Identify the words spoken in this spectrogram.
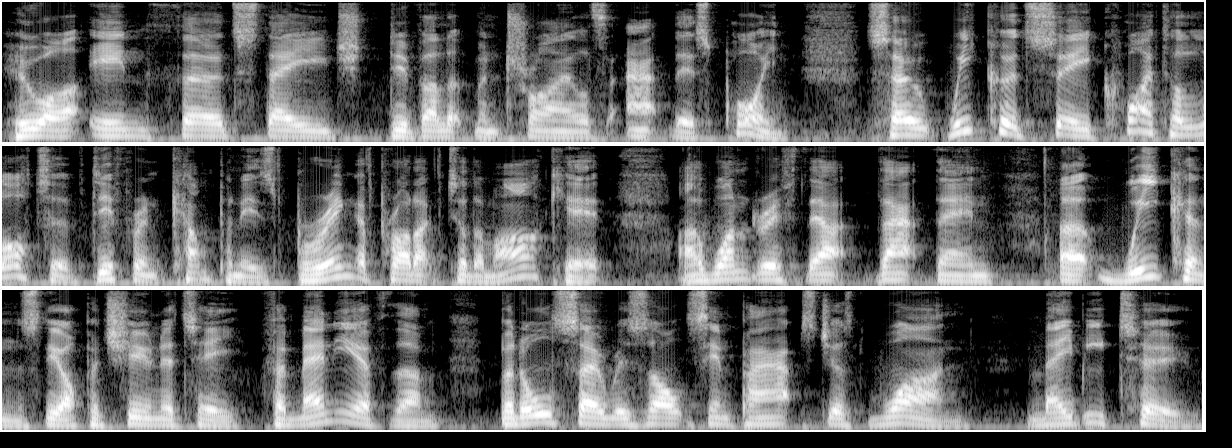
who are in third stage development trials at this point. So we could see quite a lot of different companies bring a product to the market. I wonder if that, that then uh, weakens the opportunity for many of them, but also results in perhaps just one maybe two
